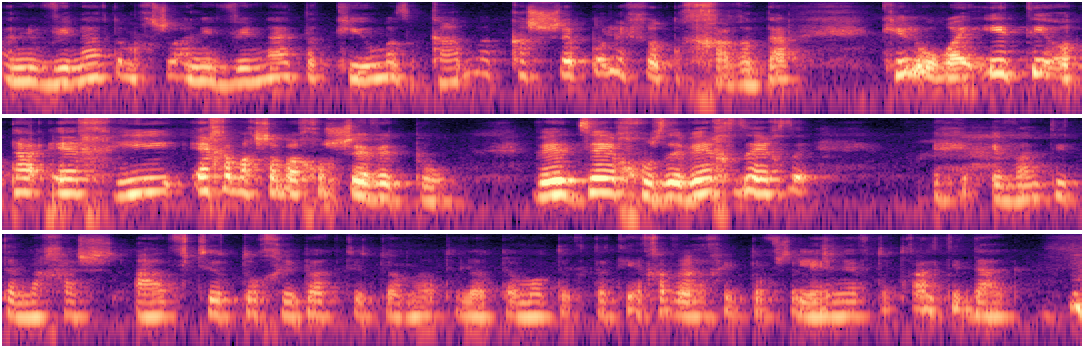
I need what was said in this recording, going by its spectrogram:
אני מבינה את המחשב, אני מבינה את הקיום הזה, כמה קשה פה לחיות החרדה. כאילו ראיתי אותה איך היא, איך המחשבה חושבת פה. ואת זה איך הוא זה, ואיך זה, איך זה. הבנתי את הנחש, אהבתי אותו, חיבקתי אותו, אמרתי לו, אתה מותק, אתה תהיה החבר הכי טוב שלי, אני אוהבת אותך, אל תדאג.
